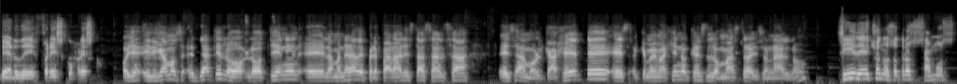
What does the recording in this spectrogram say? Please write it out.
verde, fresco, fresco. Oye, y digamos, ya que lo, lo tienen, eh, la manera de preparar esta salsa es a molcajete, es, que me imagino que es lo más tradicional, ¿no? Sí, de hecho, nosotros usamos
